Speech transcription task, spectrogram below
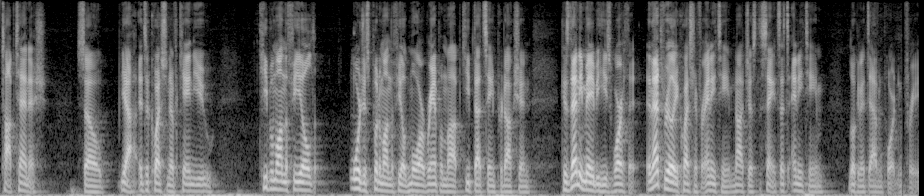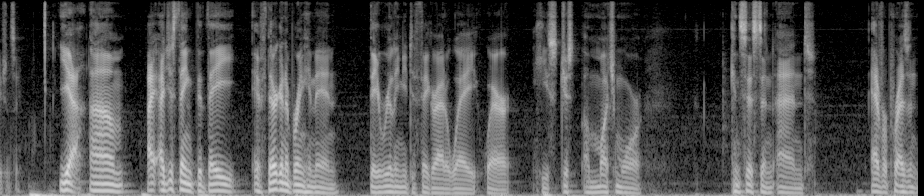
top 10 ish. So yeah, it's a question of can you keep him on the field or just put him on the field more, ramp him up, keep that same production. Because then he maybe he's worth it. And that's really a question for any team, not just the Saints. That's any team looking at Davenport in free agency. Yeah. Um, I, I just think that they, if they're going to bring him in, they really need to figure out a way where he's just a much more consistent and ever present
